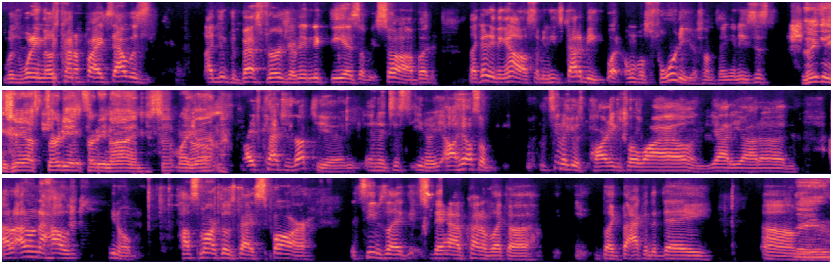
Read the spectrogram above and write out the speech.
was winning those kind of fights. That was, I think, the best version of Nick Diaz that we saw. But like anything else, I mean, he's got to be what almost forty or something, and he's just I think he's yeah, 38, 39, something like that. life catches up to you, and, and it just you know he also it seemed like he was partying for a while and yada yada. And I don't, I don't know how you know how smart those guys spar. It seems like they have kind of like a like back in the day, um, Yeah.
